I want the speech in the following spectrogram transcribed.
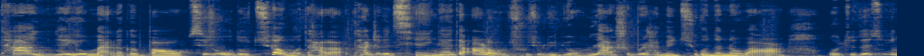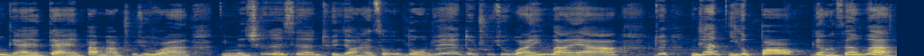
他你看又买了个包。其实我都劝过他了，他这个钱应该带二老出去旅游。你俩是不是还没去过那那玩？我觉得就应该带爸妈出去玩。你们趁着现在腿脚还走得动，就应该多出去玩一玩呀。对，你看一个包两三万，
